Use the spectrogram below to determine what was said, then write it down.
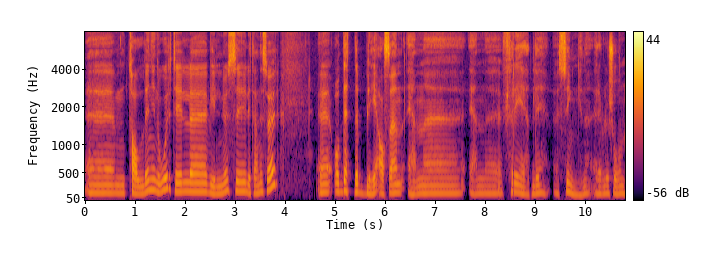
eh, Tallinn i nord til eh, Vilnius i Litauen i sør. Eh, og dette ble altså en, en, eh, en eh, fredelig, syngende revolusjon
